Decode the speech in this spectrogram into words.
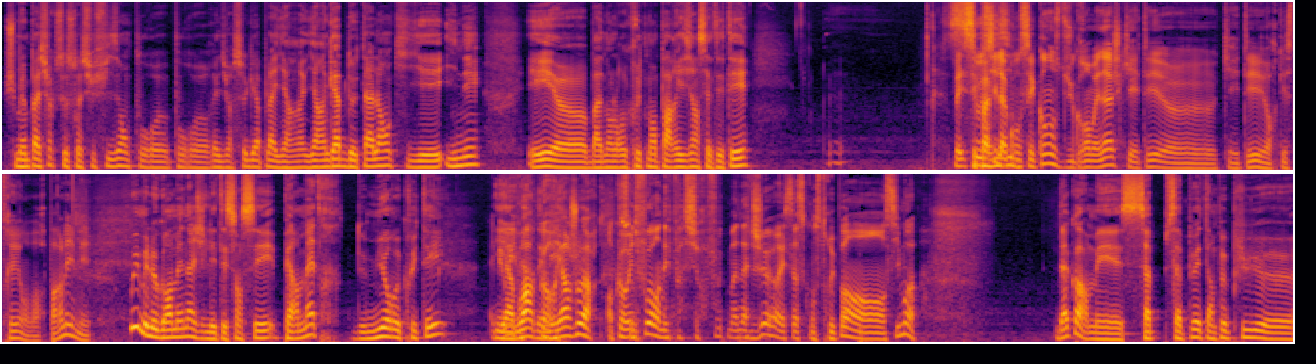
je suis même pas sûr que ce soit suffisant pour, euh, pour réduire ce gap-là. Il, il, y a un gap de talent qui est inné. Et bah, dans le recrutement parisien cet été, c'est aussi la conséquence du grand ménage qui a été, qui a été orchestré, on va en reparler. Mais... Oui, mais le grand ménage, il était censé permettre de mieux recruter et, avoir des meilleurs joueurs. Encore une fois, on n'est pas sur Foot Manager et ça se construit pas en six mois. D'accord, mais ça, ça, peut être un peu plus. Euh,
